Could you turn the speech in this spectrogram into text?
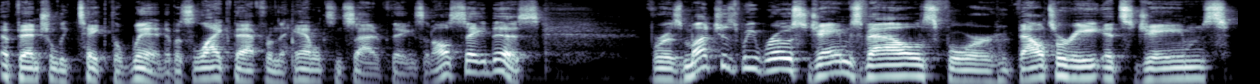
eventually take the win. It was like that from the Hamilton side of things. And I'll say this for as much as we roast James Vowles for Valtteri, it's James.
